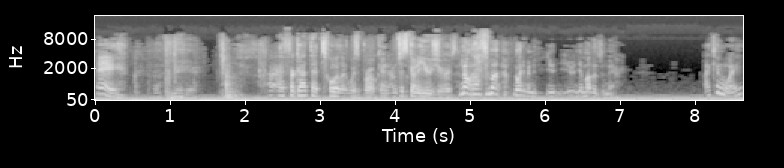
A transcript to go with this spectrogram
Hey. You're here. I, I forgot that toilet was broken. I'm just gonna use yours. No, that's my. Wait a minute. You, you, your mother's in there. I can wait.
